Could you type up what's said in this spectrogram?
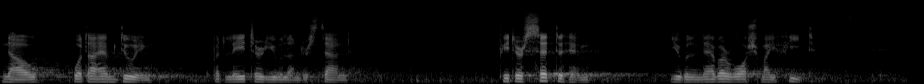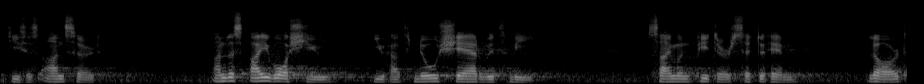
now what I am doing, but later you will understand. Peter said to him, You will never wash my feet. Jesus answered, Unless I wash you, you have no share with me. Simon Peter said to him, Lord,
